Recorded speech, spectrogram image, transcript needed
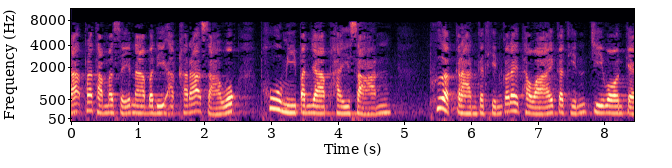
ระพระธรรมเสนาบดีอัครสาวก ผู้มีปัญญาภัยสาร พื่อกรานกระถินก็ได้ถวายกระถินจีวรแก่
